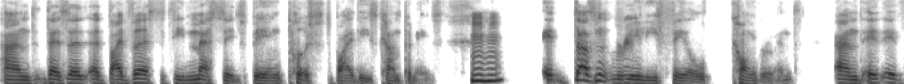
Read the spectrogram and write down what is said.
and there's a, a diversity message being pushed by these companies. Mhm, It doesn't really feel congruent. And it, it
